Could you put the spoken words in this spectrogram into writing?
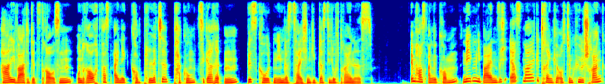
Harley wartet jetzt draußen und raucht fast eine komplette Packung Zigaretten, bis Colton ihm das Zeichen gibt, dass die Luft rein ist. Im Haus angekommen, nehmen die beiden sich erstmal Getränke aus dem Kühlschrank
